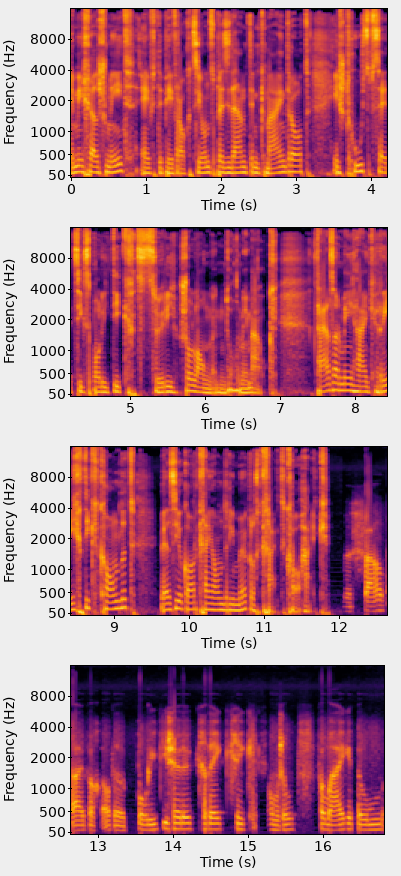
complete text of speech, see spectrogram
Michael Schmid, FDP-Fraktionspräsident im Gemeinderat, ist die Hausbesetzungspolitik in Zürich schon lange ein Dorn im Auge. Die Heilsarmee hat richtig gehandelt, weil sie ja gar keine andere Möglichkeit hatte. Es fehlt einfach an der politischen Rückendeckung, am Schutz vom Eigentum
